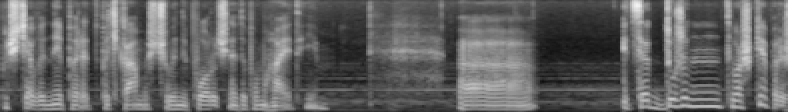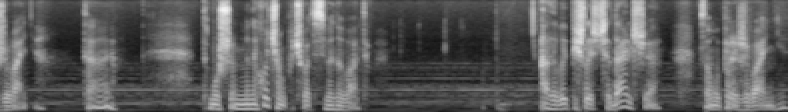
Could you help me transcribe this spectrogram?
Почуття вини перед батьками, що ви не поруч не допомагаєте їм. І це дуже важке переживання. Так? Тому що ми не хочемо почуватися винуватими. Але ви пішли ще далі в тому переживанні,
